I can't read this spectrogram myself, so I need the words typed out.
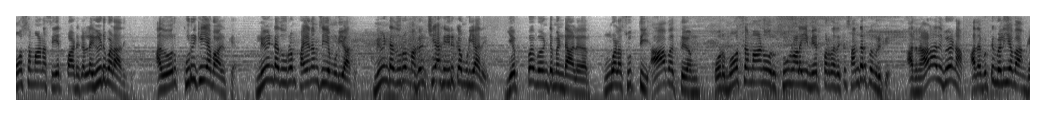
மோசமான செயற்பாடுகளில் ஈடுபடாதீங்க. அது ஒரு குறுகிய வாழ்க்கை. நீண்ட தூரம் பயணம் செய்ய முடியாது. நீண்ட தூரம் மகிழ்ச்சியாக இருக்க முடியாது. எப்போ வேண்டுமென்றாலும் உங்களை சுற்றி ஆபத்தும் ஒரு மோசமான ஒரு சூழ்நிலையும் ஏற்படுறதுக்கு சந்தர்ப்பம் இருக்கு. அதனால அது வேணாம். அதை விட்டு வெளியே வாங்க.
